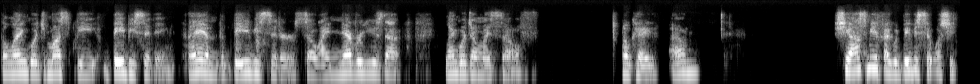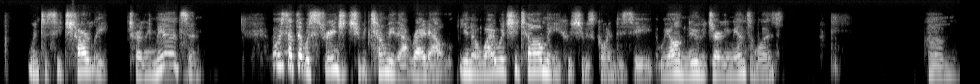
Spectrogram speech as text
the language must be babysitting. I am the babysitter. So I never use that language on myself. Okay. Um, she asked me if I would babysit while she went to see Charlie, Charlie Manson. Always thought that was strange that she would tell me that right out. You know, why would she tell me who she was going to see? We all knew who Charlie Manson was. Um,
